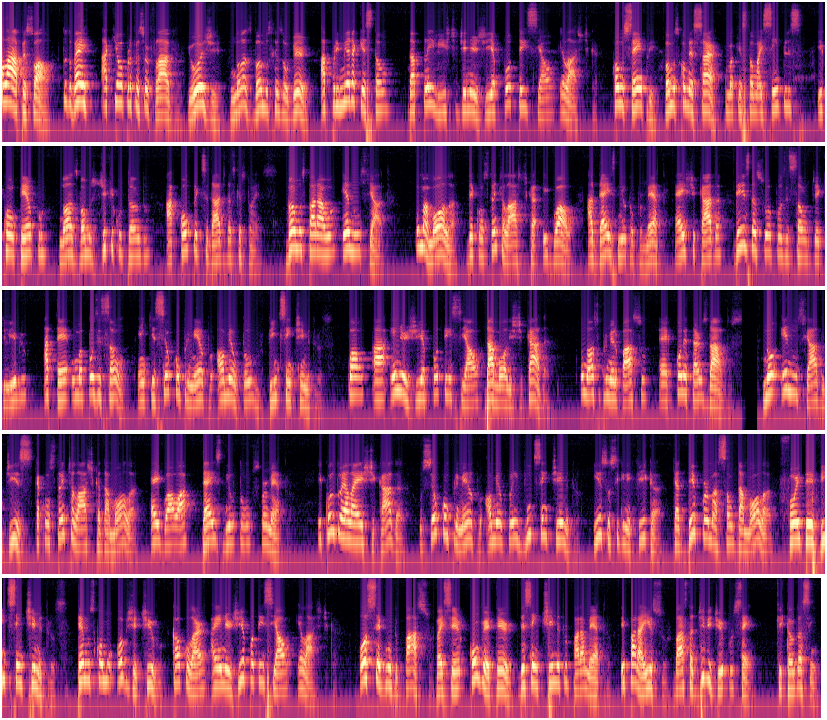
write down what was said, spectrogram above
Olá pessoal, tudo bem? Aqui é o professor Flávio e hoje nós vamos resolver a primeira questão da playlist de energia potencial elástica. Como sempre, vamos começar com uma questão mais simples e com o tempo nós vamos dificultando a complexidade das questões. Vamos para o enunciado. Uma mola de constante elástica igual a 10 Nm por metro é esticada desde a sua posição de equilíbrio até uma posição em que seu comprimento aumentou 20 centímetros. Qual a energia potencial da mola esticada? O nosso primeiro passo é coletar os dados. No enunciado diz que a constante elástica da mola é igual a 10 newtons por metro. E quando ela é esticada, o seu comprimento aumentou em 20 centímetros. Isso significa que a deformação da mola foi de 20 centímetros. Temos como objetivo calcular a energia potencial elástica. O segundo passo vai ser converter de centímetro para metro. E para isso, basta dividir por 100, ficando assim.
